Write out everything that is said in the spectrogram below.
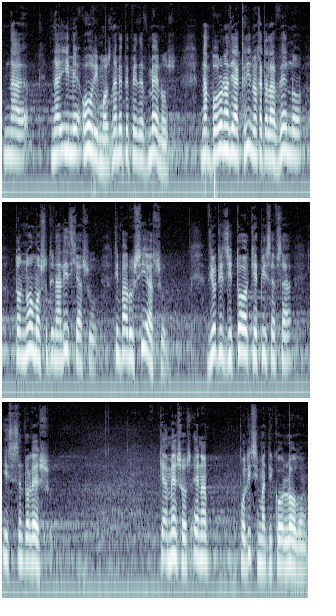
να να είμαι όριμος, να είμαι πεπαιδευμένος, να μπορώ να διακρίνω, να καταλαβαίνω τον νόμο σου, την αλήθεια σου, την παρουσία σου, διότι ζητώ και πίστευσα εις τις εντολές σου. Και αμέσως ένα πολύ σημαντικό λόγο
